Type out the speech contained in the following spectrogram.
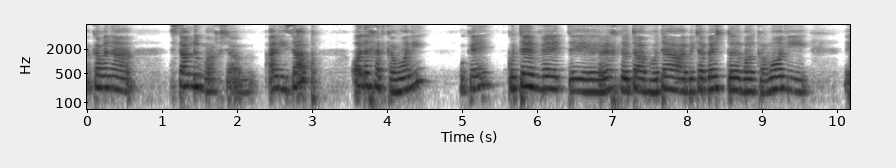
הכוונה, סתם דוגמה עכשיו, אני זאפ, עוד אחד כמוני, אוקיי? כותבת, אה, הולכת לאותה עבודה, מתלבשת אותו דבר כמוני, אה,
